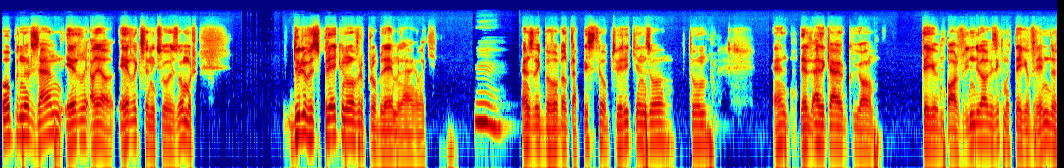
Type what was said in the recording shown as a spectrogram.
opener zijn, eerlijk... Ah ja, eerlijk ben ik sowieso, maar durven spreken over problemen eigenlijk. Hmm. En zoals ik bijvoorbeeld dat piste op het werk en zo toen. En daar had ik eigenlijk ja, tegen een paar vrienden wel gezegd, maar tegen vreemde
